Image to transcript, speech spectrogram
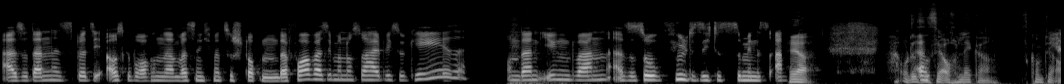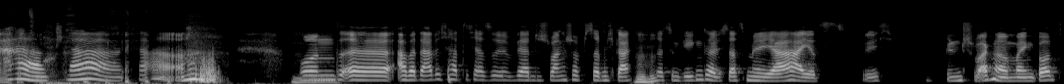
Also dann ist es plötzlich ausgebrochen, dann war es nicht mehr zu stoppen. Davor war es immer noch so halbwegs okay, und dann irgendwann, also so fühlte sich das zumindest an. Ja. Und es äh, ist ja auch lecker. Das kommt ja auch ja, noch dazu. Klar, klar. Hm. Und äh, aber dadurch hatte ich also während der Schwangerschaft, das hat mich gar nicht mhm. Im Gegenteil, ich dachte mir, ja, jetzt ich bin schwanger, mein Gott.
